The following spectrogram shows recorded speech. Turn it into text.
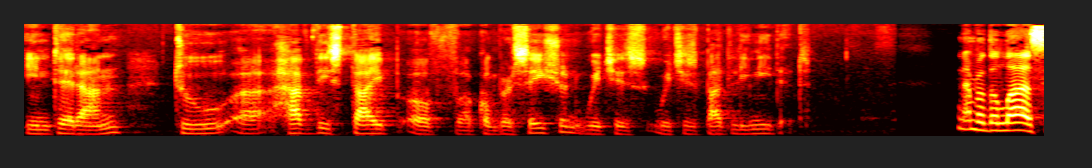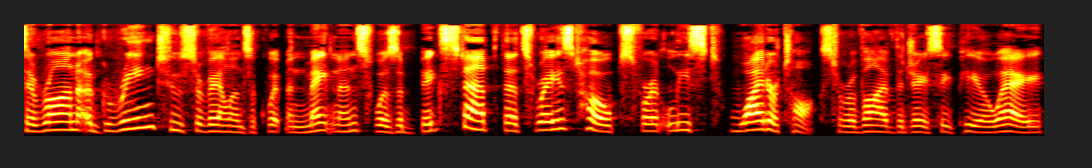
in Tehran to uh, have this type of uh, conversation, which is, which is badly needed. Nevertheless, Iran agreeing to surveillance equipment maintenance was a big step that's raised hopes for at least wider talks to revive the JCPOA.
